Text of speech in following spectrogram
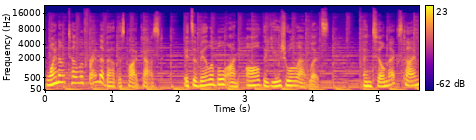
why not tell a friend about this podcast? It's available on all the usual outlets. Until next time.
